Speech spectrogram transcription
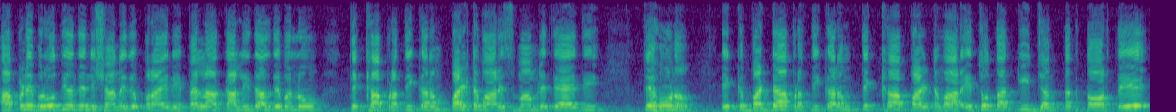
ਆਪਣੇ ਵਿਰੋਧੀਆਂ ਦੇ ਨਿਸ਼ਾਨੇ ਦੇ ਉੱਪਰ ਆਏ ਨੇ। ਪਹਿਲਾਂ ਅਕਾਲੀ ਦਲ ਦੇ ਵੱਲੋਂ ਤਿੱਖਾ ਪ੍ਰਤੀਕਰਮ ਪਲਟਵਾਰ ਇਸ ਮਾਮਲੇ ਤੇ ਆਏ ਸੀ ਤੇ ਹੁਣ ਇੱਕ ਵੱਡਾ ਪ੍ਰਤੀਕਰਮ ਤਿੱਖਾ ਪਲਟਵਾਰ, ਇੱਥੋਂ ਤੱਕ ਕਿ ਜਨਤਕ ਤੌਰ ਤੇ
